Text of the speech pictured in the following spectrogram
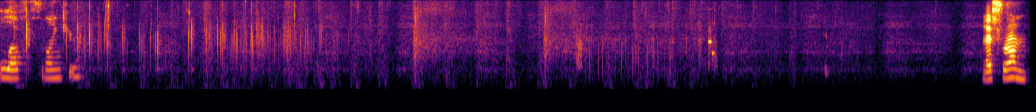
left flank here. Nice run.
